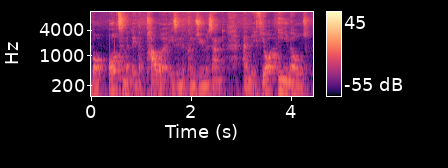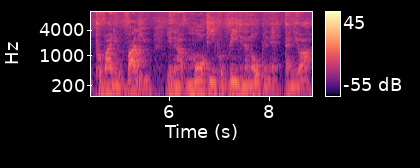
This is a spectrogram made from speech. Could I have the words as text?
But ultimately, the power is in the consumer's hand. And if your email's providing value, you're gonna have more people reading and opening it than you are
